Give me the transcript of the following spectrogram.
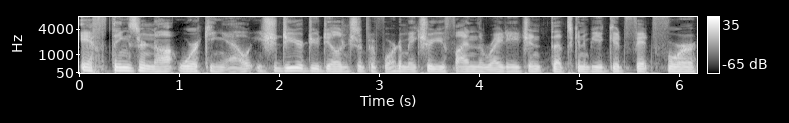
if things are not working out, you should do your due diligence before to make sure you find the right agent that's going to be a good fit for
